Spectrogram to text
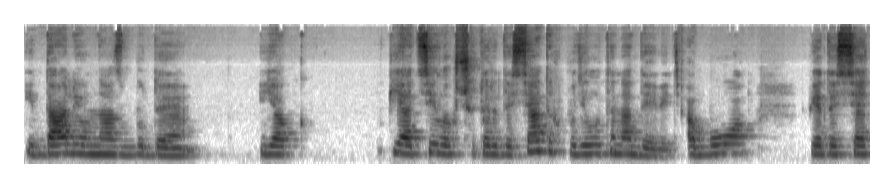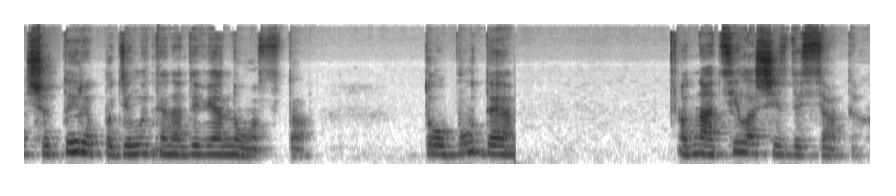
і далі у нас буде як 5,4 поділити на 9, або 54 поділити на 90, то буде 1,6.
